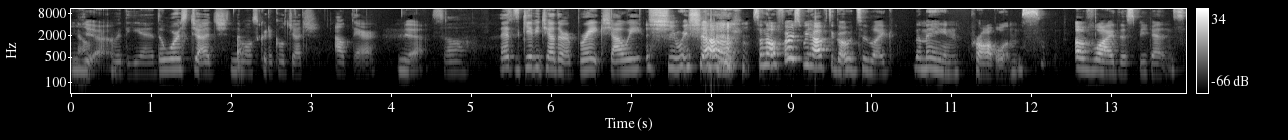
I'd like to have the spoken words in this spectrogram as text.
You know, Yeah. we're the uh, the worst judge, and the most critical judge out there. Yeah. So let's give each other a break, shall we? She, we shall. so now first we have to go to like the main problems of why this begins.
